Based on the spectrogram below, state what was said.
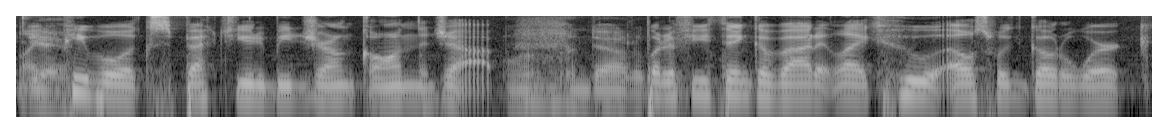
Like Yeah. people expect you to be drunk on the job. Well, undoubtedly. But if you think about it, like who else would go to work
